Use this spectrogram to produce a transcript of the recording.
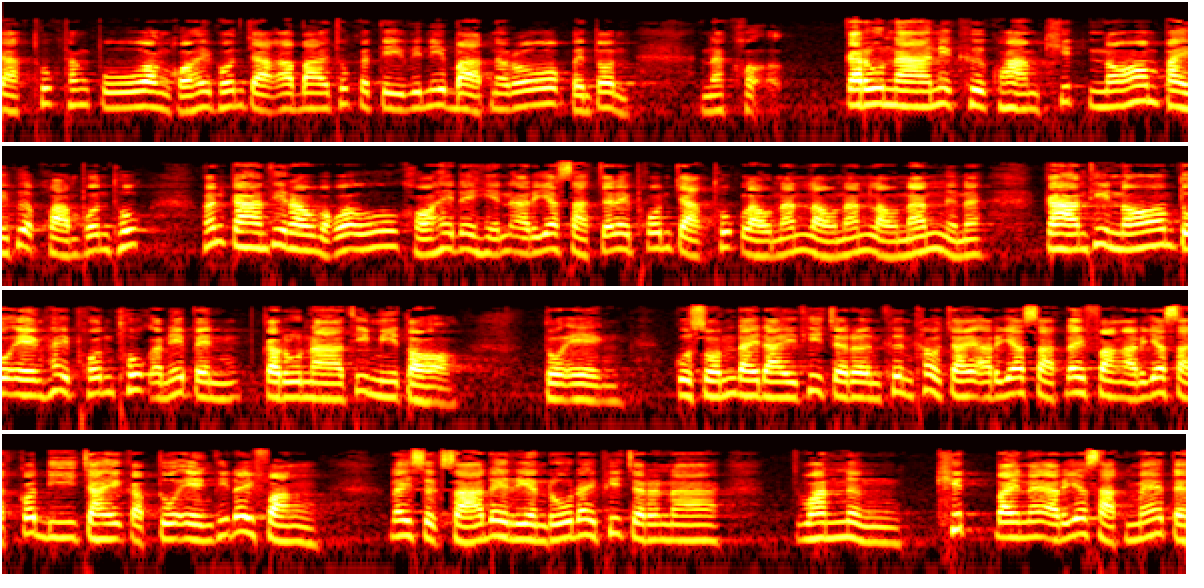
จากทุกทั้งปวง ขอให้พ้นจากอบายทุกขติวินิบาตนรกเป็นต้นนะ กรุณานี่คือความคิดน้อมไปเพื่อความพ้นทุกข์เพราะการที่เราบอกว่าโอ้ขอให้ได้เห็นอริยสัจจะได้พ้นจากทุกเหล่านั้นเหล่านั้นเหล่านั้นเนี่ยนะการที่น้อมตัวเองให้พ้นทุกข์อันนี้เป็นกรุณาที่มีต่อตัวเอง กุศลใด ๆ ที่เจริญขึ้นเข้าใจอริยสัจได้ฟังอริยสัจก็ดีใจกับตัวเองที่ได้ฟังได้ศึกษาได้เรียนรู้ได้พิจารณาวันหนึ่ง คิดไปในอริยสัจแม้แต่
